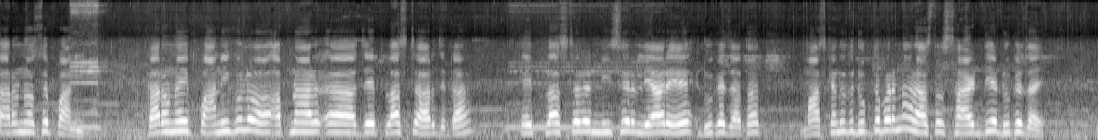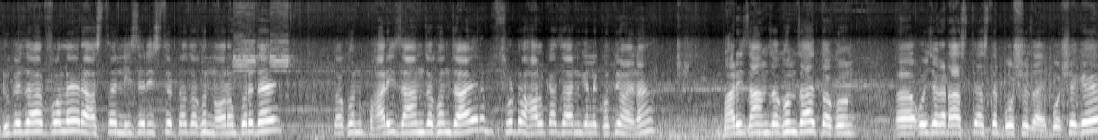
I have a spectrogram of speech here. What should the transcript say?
কারণ হচ্ছে পানি। কারণ এই পানিগুলো আপনার যে প্লাস্টার যেটা, এই প্লাস্টারের নিচের লেয়ারে ঢুকে যায়, অর্থাৎ মাঝখান থেকে ঢুকতে পারে না, রাস্তার সাইড দিয়ে ঢুকে যায়। ঢুকে যাওয়ার ফলে রাস্তার নিচের স্তরটা যখন নরম করে দেয়, তখন ভারী যান যখন যায়, ছোটো হালকা যান গেলে ক্ষতি হয় না। ভারী যান যখন যায়, তখন ওই জায়গাটা আস্তে আস্তে বসে যায়। বসে গিয়ে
